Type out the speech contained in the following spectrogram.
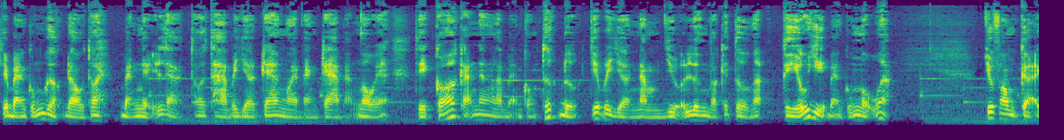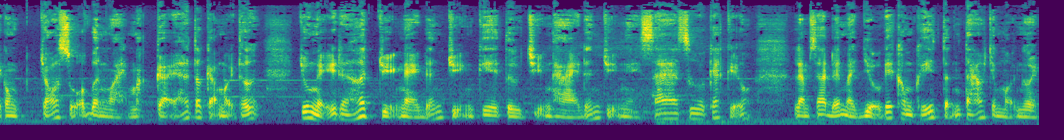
Thì bạn cũng gật đầu thôi, bạn nghĩ là thôi thà bây giờ ra ngoài bàn trà bạn ngồi á, thì có khả năng là bạn còn thức được, chứ bây giờ nằm dựa lưng vào cái tường á, kiểu gì bạn cũng ngủ à. Chú Phong kệ con chó sủa bên ngoài Mặc kệ hết tất cả mọi thứ. Chú nghĩ ra hết chuyện này đến chuyện kia, Từ chuyện hài đến chuyện ngày xa xưa các kiểu. Làm sao để mà giữ cái không khí tỉnh táo cho mọi người?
